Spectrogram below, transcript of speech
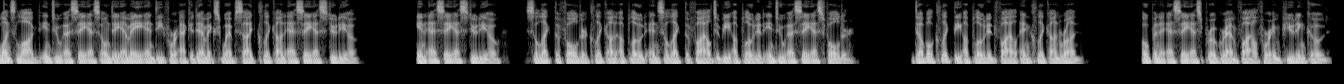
Once logged into SAS Onde MAND for Academics website click on SAS Studio. In SAS Studio, select the folder click on Upload and select the file to be uploaded into SAS folder. Double-click the uploaded file and click on Run. Open a SAS program file for imputing code.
